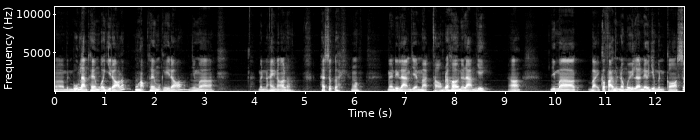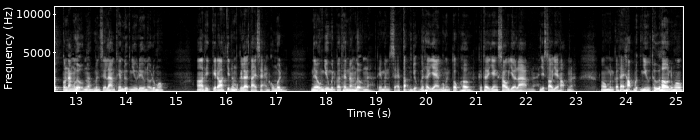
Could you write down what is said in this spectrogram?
uh, mình muốn làm thêm một cái gì đó lắm muốn học thêm một cái gì đó nhưng mà mình hay nói là hết sức rồi đúng không? Men đi làm về mà thở không ra hơi nữa làm cái gì? Đó. Nhưng mà vậy có phải mình đồng ý là nếu như mình có sức có năng lượng á mình sẽ làm thêm được nhiều điều nữa đúng không? Đó thì cái đó chính là một cái loại tài sản của mình. Nếu như mình có thêm năng lượng nè thì mình sẽ tận dụng cái thời gian của mình tốt hơn cái thời gian sau giờ làm nè giờ sau giờ học nè. Không? Mình có thể học được nhiều thứ hơn đúng không?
